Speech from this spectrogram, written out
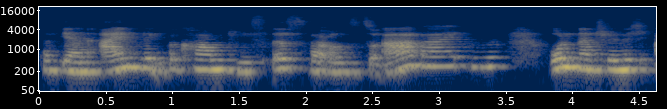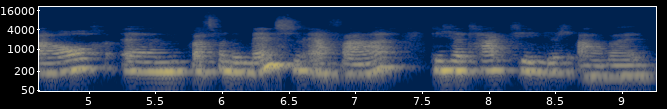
dass ihr einen Einblick bekommt, wie es ist, bei uns zu arbeiten und natürlich auch ähm, was von den Menschen erfahrt, die hier tagtäglich arbeiten.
